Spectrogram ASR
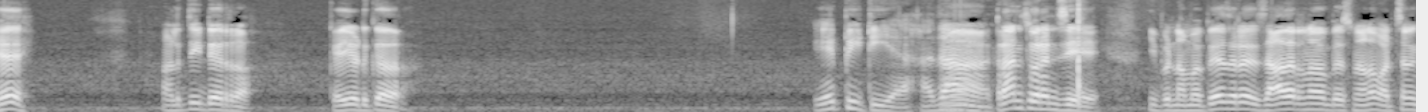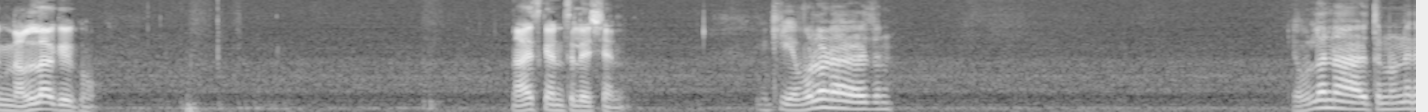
டே அழுத்திக்கிட்டேறா கை எடுக்காதடா ஏபிடியா அதான். டிரான்ஸ்பரன்சி இப்போ நம்ம பேசுறது சாதாரணமாக பேசினாலும் வட்சனுக்கு நல்லா கேட்கும் நாய்ஸ் கேன்சலேஷன் இன்னைக்கு எவ்வளோ நேரம் அழுத்தணும்? எவ்வளோ நேரம் அழுத்தணும்னு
